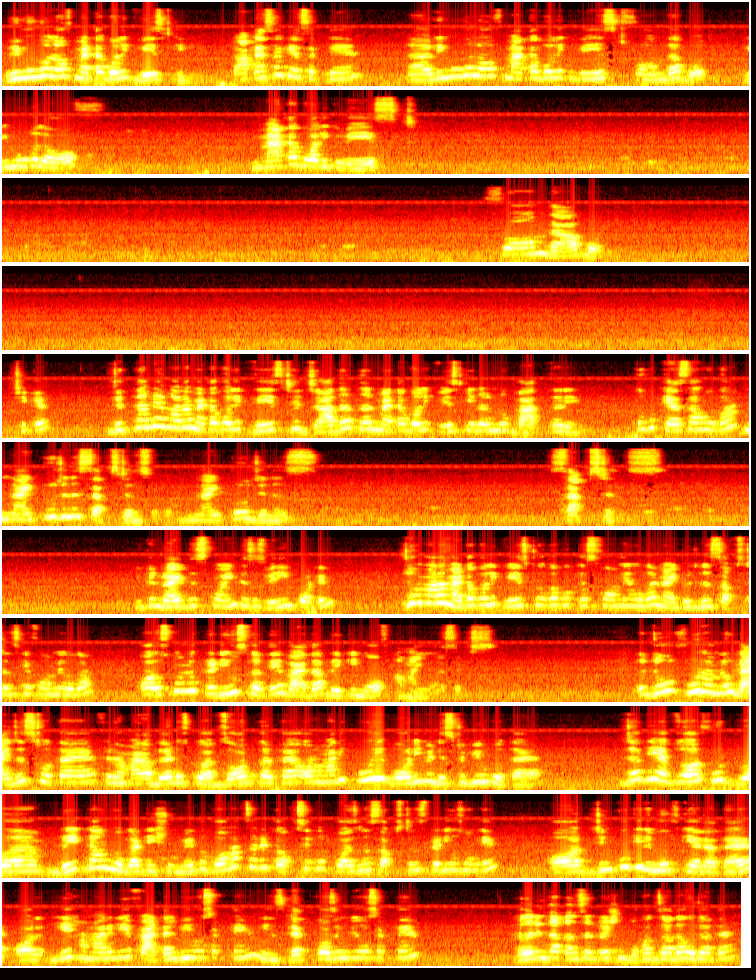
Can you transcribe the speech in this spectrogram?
रिमूवल ऑफ़ मेटाबॉलिक वेस्ट के लिए। तो आप ऐसा कह सकते हैं removal of metabolic waste from the body removal of metabolic waste from the body ठीक है? जितना भी हमारा मेटाबॉलिक वेस्ट है, ज़्यादातर मेटाबॉलिक वेस्ट की अगर हम लोग बात करें तो वो कैसा होगा? नाइट्रोजनस सब्सटेंस होगा। Nitrogenous substance you can write this point this is very important जो हमारा मेटाबॉलिक वेस्ट होगा, वो किस फॉर्म में होगा? नाइट्रोजनस सब्सटेंस के फॉर्म में होगा। और उसको हम लोग प्रोड्यूस करते हैं by the breaking of amino तो जो फ़ूड हम लोग डाइजेस्ट होता है, फिर हमारा ब्लड उसको एब्जॉर्ब करता है और हमारी पूरी बॉडी में डिस्ट्रीब्यूट होता है। जब ये एब्जॉर्ब फ़ूड ब्रेक डाउन होगा टिश्यू में तो बहुत सारे टॉक्सिक और पॉइजनस सब्सटेंस प्रोड्यूस होंगे और जिनको की रिमूव किया जाता है और ये हमारे लिए फैटल भी हो सकते हैं मीन्स डेथ कॉजिंग भी हो सकते हैं। अगर इनका कंसेंट्रेशन बहुत ज़्यादा हो जाता है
